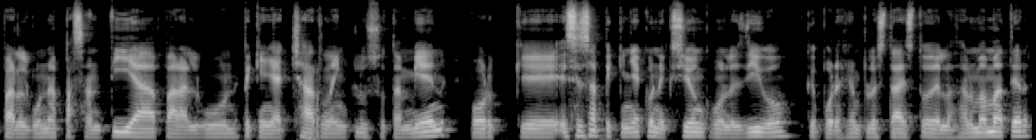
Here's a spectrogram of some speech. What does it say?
para alguna pasantía, para alguna pequeña charla incluso también, porque es esa pequeña conexión, como les digo, que por ejemplo está esto de las alma mater,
